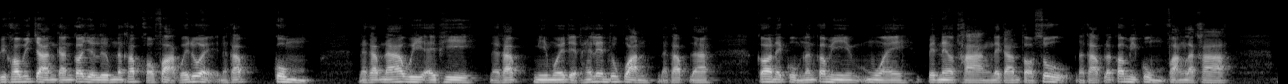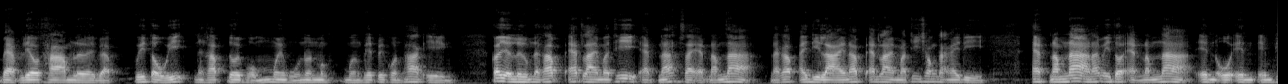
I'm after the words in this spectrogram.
วิเคราะห์วิจารณ์กันก็อย่าลืมนะครับ ขอฝากไว้ด้วยนะครับ กลุ่ม นะครับนะ VIP นะครับมีมวยเด็ดให้เล่นทุกวันนะครับนะก็ในกลุ่มนั้นก็มีมวยเป็นแนวทางในการต่อสู้นะครับแล้วก็มีกลุ่มฟังราคาแบบเรียลไทม์เลยแบบวิต่อวินะครับโดยผมมวยหูนนเมืองเพชรเป็นคนภาคเอง ก็อย่าลืมนะครับแอดไลน์มาที่แอดนะใส่แอดนำหน้านะครับ ID ไลน์นะครับแอดไลน์มาที่ช่องทาง ID แอดนำหน้านะมีตัวแอดนำหน้า N O N M P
